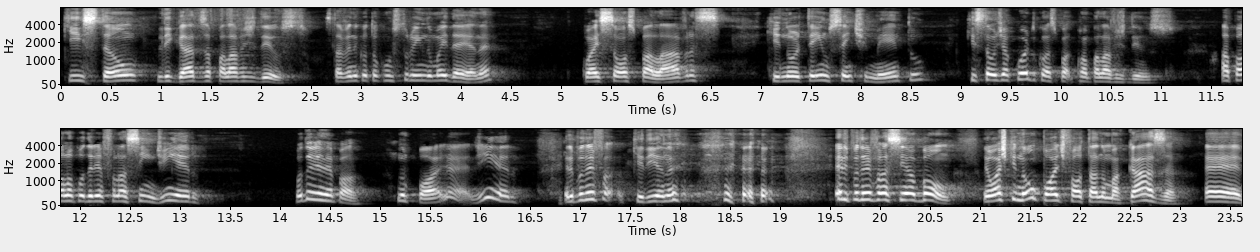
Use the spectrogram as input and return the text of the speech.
que estão ligados à palavra de Deus. Você está vendo que eu estou construindo uma ideia, né? Quais são as palavras que norteiam um sentimento que estão de acordo com, as, com a palavra de Deus? A Paula poderia falar assim: dinheiro. Poderia, né, Paula? Não pode, é dinheiro. Ele poderia queria, né? Ele poderia falar assim: ah, bom, eu acho que não pode faltar numa casa, é,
